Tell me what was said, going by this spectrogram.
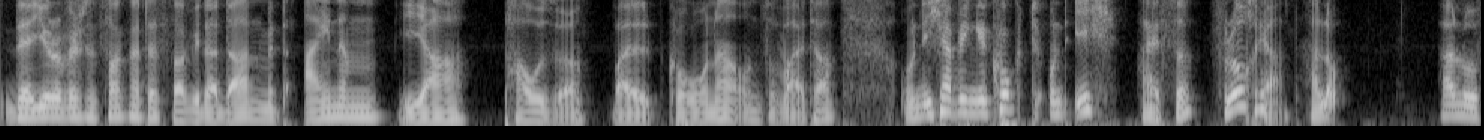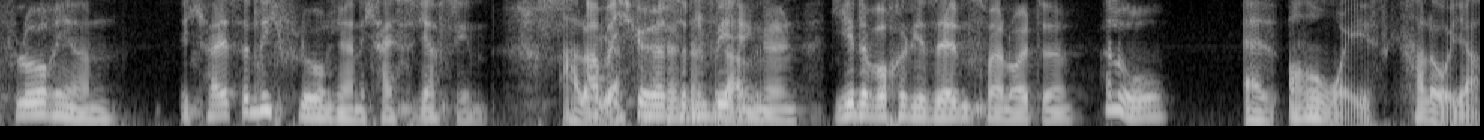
der Eurovision Song Contest war wieder dann mit einem Jahr Pause, weil Corona und so weiter. Und ich habe ihn geguckt und ich heiße Florian. Hallo. Hallo Florian. Ich heiße nicht Florian, ich heiße Yassin. Hallo. Aber ich Jasmin, gehöre zu den da. B-Engeln. Jede Woche dieselben zwei Leute. Hallo. As always. Hallo, ja.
